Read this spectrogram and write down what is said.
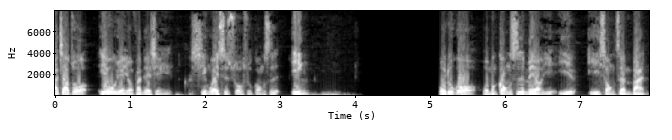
他叫做业务员有犯罪嫌疑，行为是所属公司应。我如果我们公司没有移移移送侦办，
